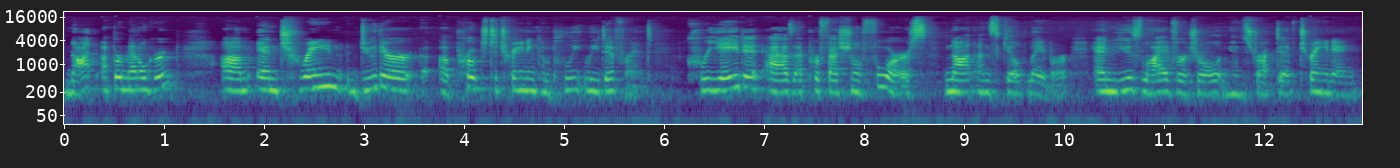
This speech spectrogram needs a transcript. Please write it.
not upper medal group, um, and train do their approach to training completely different create it as a professional force, not unskilled labor, and use live, virtual, and constructive training.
